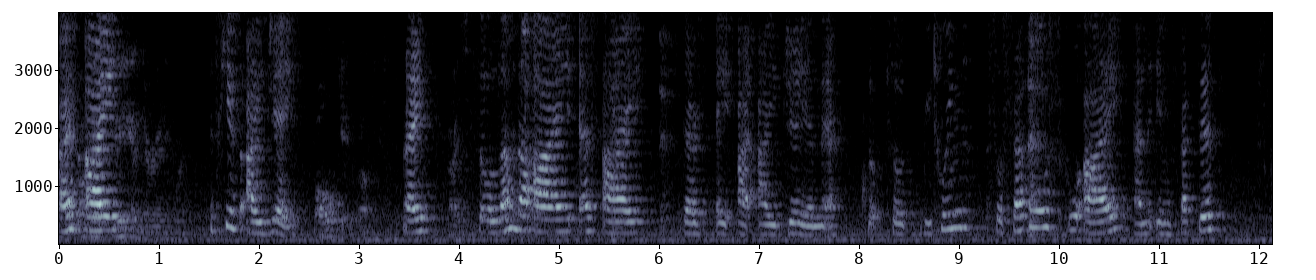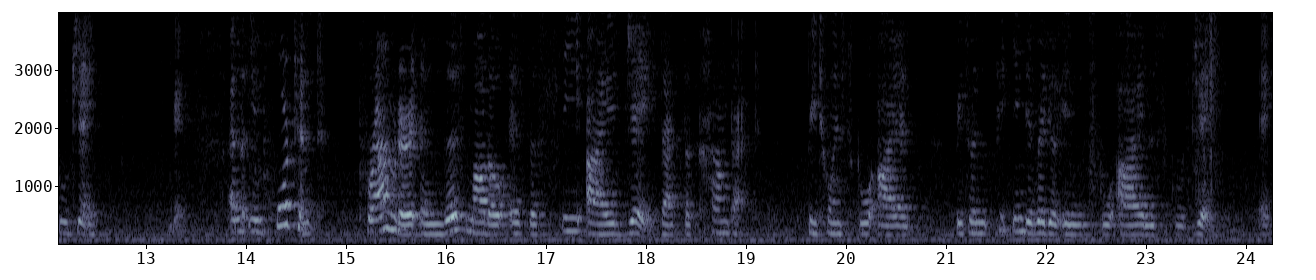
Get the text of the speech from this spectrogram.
SI IJ in there anywhere. It here's IJ, Oh, okay, okay. right? I see. So lambda I, SI, there's a I, IJ in there. So, so between susceptible school I and infected school J. Okay. And the important parameter in this model is the CIJ, that's the contact between school I and between individual in school I and school J. Okay.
